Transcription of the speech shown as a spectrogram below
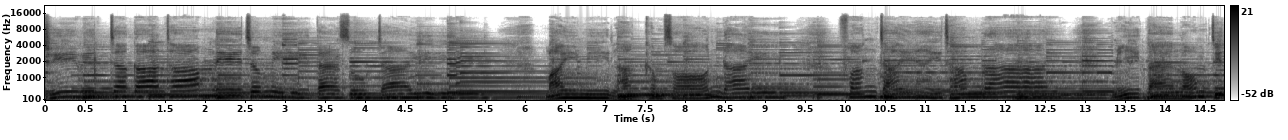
ชีวิตจากการทำดีจะมีแต่สุขใจ ไม่มีหลักคำสอนใด ฝังใจ ทำร้าย มีแต่ล้อมจิต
